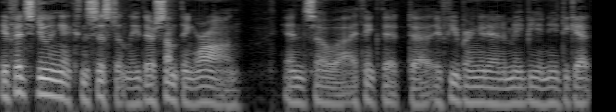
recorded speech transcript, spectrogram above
if it's doing it consistently, there's something wrong. And so uh, I think that uh, if you bring it in, and maybe you need to get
